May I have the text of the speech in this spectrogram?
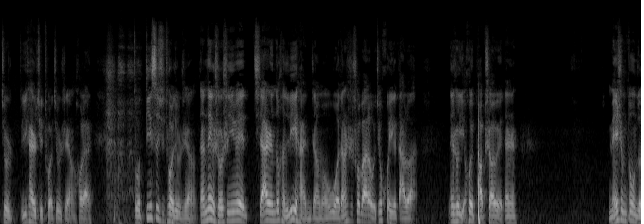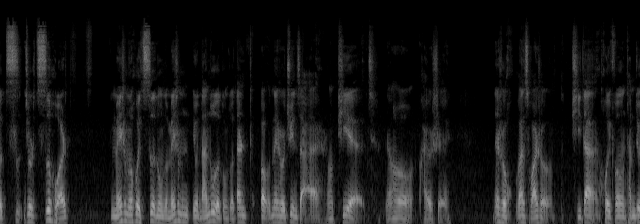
就是一开始去拓就是这样。后来我第一次去拓就是这样，但那个时候是因为其他人都很厉害，你知道吗？我当时说白了我就会一个大乱，那时候也会 pop s h o w 但是没什么动作，呲就是呲活。没什么会呲的动作，没什么有难度的动作，但是包那时候俊仔，然后 pet 然后还有谁？那时候万斯滑手皮蛋、汇丰他们就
